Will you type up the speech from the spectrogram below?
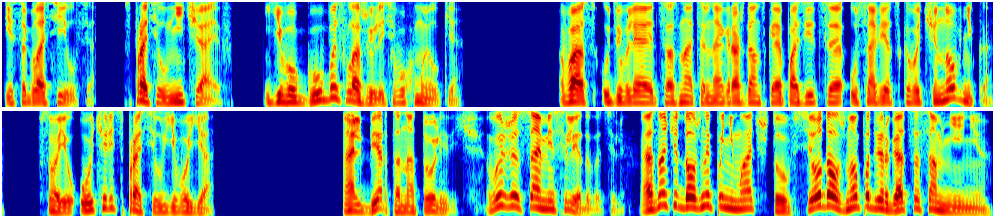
и согласился, спросил Нечаев. Его губы сложились в ухмылке. Вас удивляет сознательная гражданская позиция у советского чиновника? В свою очередь спросил его я. Альберт Анатольевич, вы же сами следователь, а значит должны понимать, что все должно подвергаться сомнению.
